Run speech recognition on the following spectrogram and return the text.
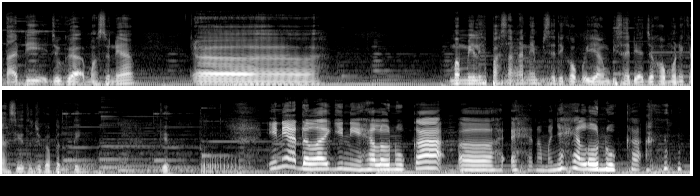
tadi juga maksudnya eh memilih pasangan yang bisa di yang bisa diajak komunikasi itu juga penting. Gitu. Ini ada lagi nih Hello Nuka eh eh namanya Hello Nuka.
